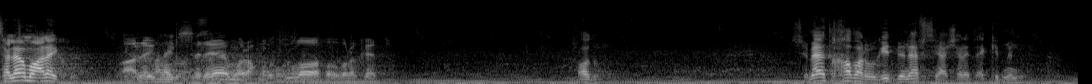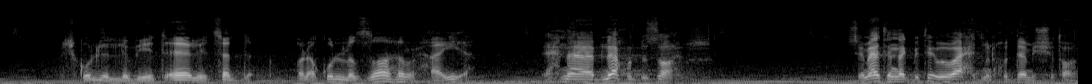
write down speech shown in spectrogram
السلام عليكم. وعليكم وعليكم السلام ورحمة الله وبركاته. اقعدوا سمعت خبر وجيت بنفسي عشان أتأكد منه. مش كل اللي بيتقال يتصدق ولا كل الظاهر حقيقة. إحنا بناخد بالظاهر. سمعت إنك بتقوي واحد من خدام الشيطان.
